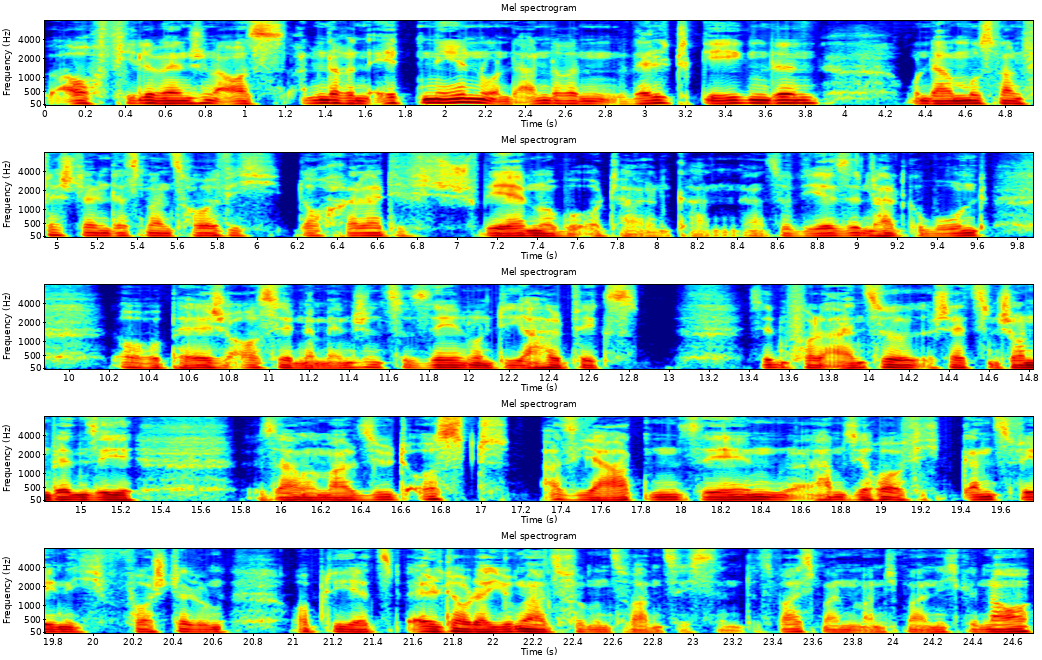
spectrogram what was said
auch viele Menschen aus anderen Ethnien und anderen Weltgegenden. Und da muss man feststellen, dass man es häufig doch relativ schwer nur beurteilen kann. Also wir sind halt gewohnt, europäisch aussehende Menschen zu sehen und die halbwegs sinnvoll einzuschätzen. Schon wenn Sie, sagen wir mal, Südostasiaten sehen, haben Sie häufig ganz wenig Vorstellung, ob die jetzt älter oder jünger als 25 sind. Das weiß man manchmal nicht genau.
